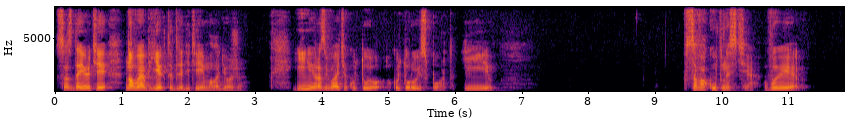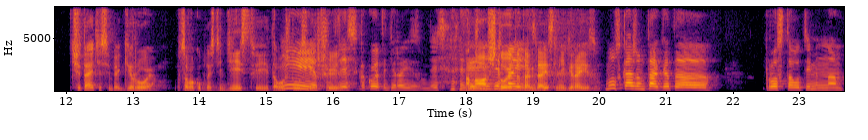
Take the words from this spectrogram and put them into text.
Создаете новые объекты для детей и молодежи. И развиваете культуру, культуру и спорт. И в совокупности вы считаете себя героем совокупности действий и того, Нет, что вы совершили. здесь какой это героизм. Здесь, а ну а что героизм. это тогда, если не героизм? Ну, скажем так, это просто вот именно...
